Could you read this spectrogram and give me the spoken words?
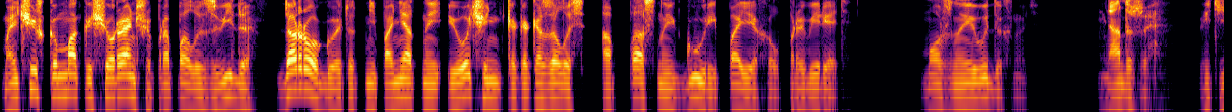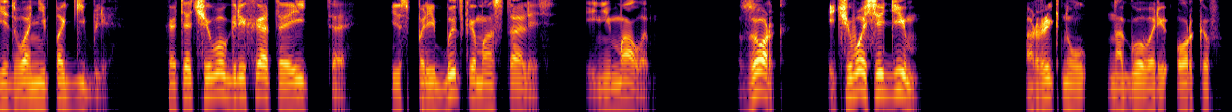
мальчишка-маг еще раньше пропал из вида, дорогу этот непонятный и очень, как оказалось, опасный гурий поехал проверять. Можно и выдохнуть. Надо же, ведь едва не погибли. Хотя чего греха таить-то, и с прибытком остались, и немалым. «Зорг, и чего сидим?» — рыкнул на говоре орков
